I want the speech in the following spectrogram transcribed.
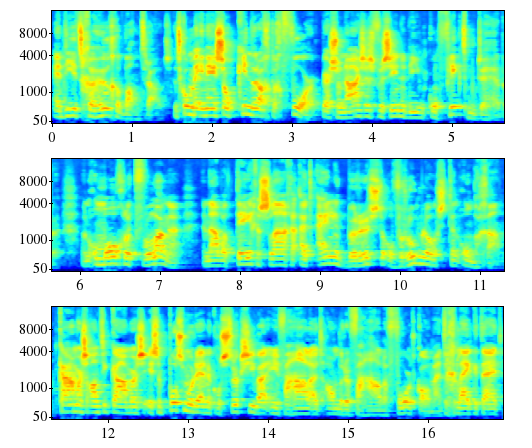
en die het geheugen wantrouwt. Het komt me ineens zo kinderachtig voor. Personages verzinnen die een conflict moeten hebben, een onmogelijk verlangen en na wat tegenslagen uiteindelijk berusten of roemloos ten onder gaan. Kamers Antikamers is een postmoderne constructie waarin verhalen uit andere verhalen voortkomen. En tegelijkertijd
